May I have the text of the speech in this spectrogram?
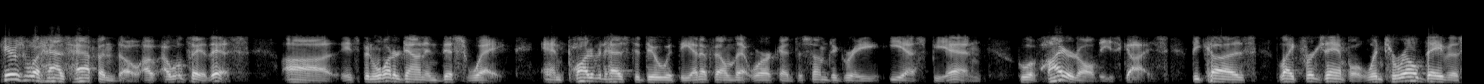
here's what has happened, though. I, I will tell you this: uh, it's been watered down in this way, and part of it has to do with the NFL Network and to some degree ESPN, who have hired all these guys. Because, like for example, when Terrell Davis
